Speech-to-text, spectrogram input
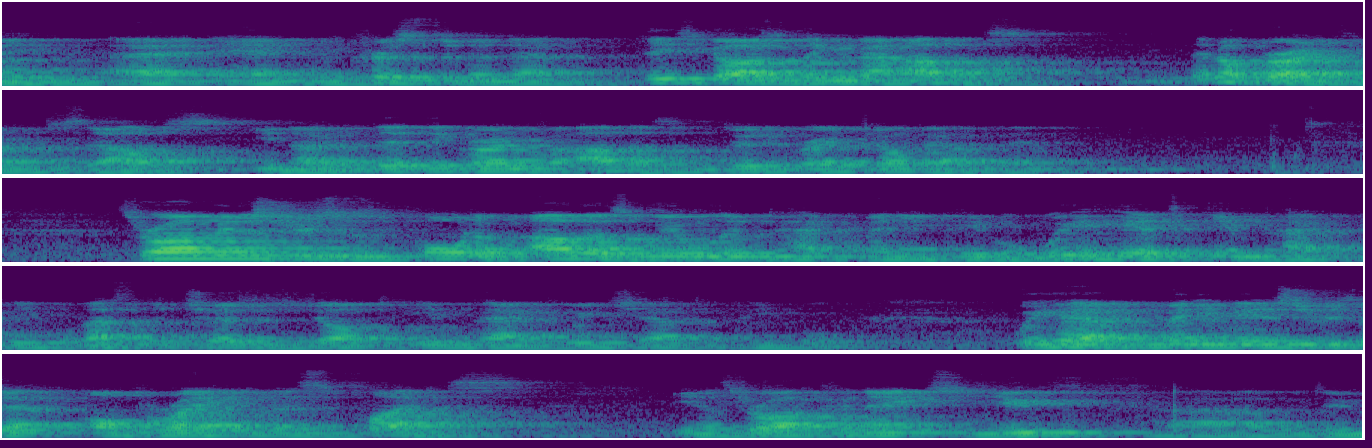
team uh, and with Kristen and that. These guys are thinking about others. They're not growing for themselves, you know, they're, they're growing for others and doing a great job out there. Through our ministries and support of others, we will impact many people. We're here to impact people. That's the church's job, to impact, reach out to people. We have many ministries that operate in this place. You know, through our Connects youth, uh, we do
